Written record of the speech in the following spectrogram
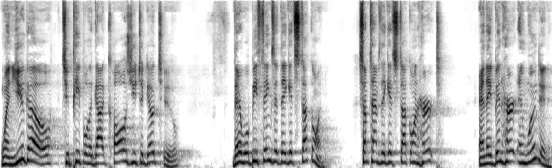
When you go to people that God calls you to go to, there will be things that they get stuck on. Sometimes they get stuck on hurt and they've been hurt and wounded.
